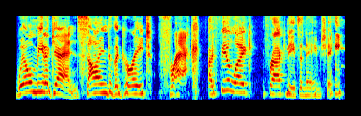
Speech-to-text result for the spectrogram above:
We'll meet again. Signed the great Frack. I feel like Frack needs a name change.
